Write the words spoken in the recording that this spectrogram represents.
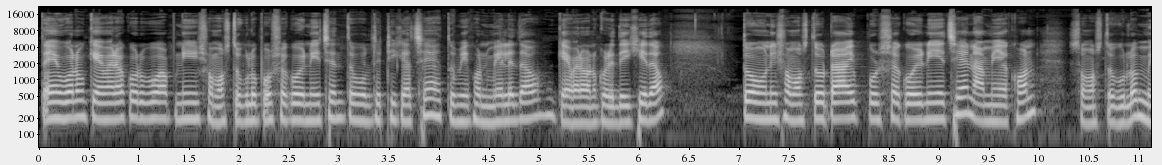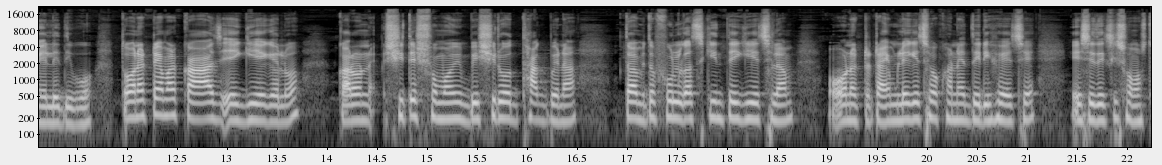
তাই আমি বললাম, ক্যামেরা করব, আপনি সমস্তগুলো পরিষ্কার করে নিয়েছেন। তো বলতে ঠিক আছে, তুমি এখন মেলে দাও, ক্যামেরা অন করে দেখিয়ে দাও। তো উনি সমস্তটাই পরিষ্কার করে নিয়েছেন, আমি এখন সমস্তগুলো মেলে দিব। তো অনেকটাই আমার কাজ এগিয়ে গেল, কারণ শীতের সময় বেশি রোদ থাকবে না। তো আমি তো ফুল গাছ কিনতে গিয়েছিলাম, অনেকটা টাইম লেগেছে ওখানে, দেরি হয়েছে। এসে দেখছি সমস্ত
